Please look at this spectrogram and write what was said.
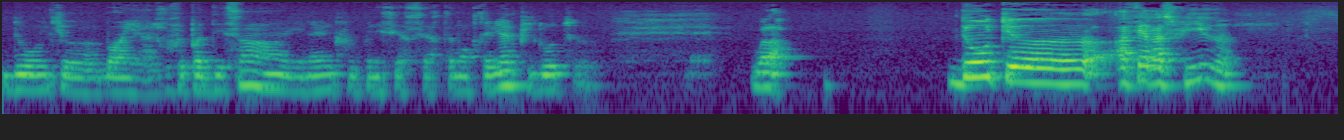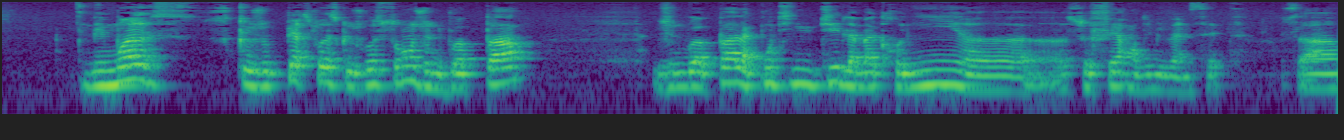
Donc, euh, bon, je vous fais pas de dessin, hein. il y en a une que vous connaissez certainement très bien, puis d'autres. Euh, voilà. Donc, euh, affaire à suivre. Mais moi, ce que je perçois, ce que je ressens, je ne vois pas, je ne vois pas la continuité de la Macronie se faire en 2027. Ça,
